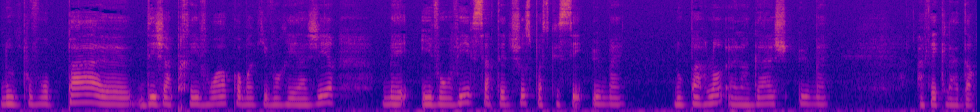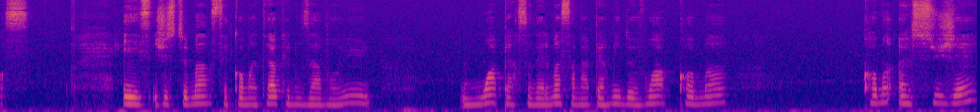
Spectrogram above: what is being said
Nous ne pouvons pas euh, déjà prévoir comment ils vont réagir, mais ils vont vivre certaines choses parce que c'est humain. Nous parlons un langage humain avec la danse. Et justement, ces commentaires que nous avons eus, moi personnellement, ça m'a permis de voir comment, comment un sujet,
